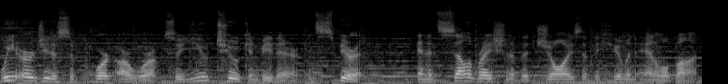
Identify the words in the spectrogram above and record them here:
We urge you to support our work so you too can be there in spirit and in celebration of the joys of the human animal bond.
